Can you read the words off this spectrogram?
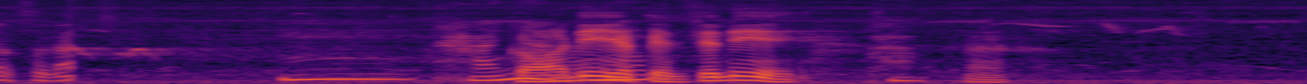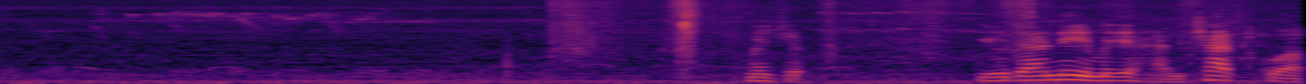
ลักษณะอืมหายากก่อนี่คจะรับเป็นเช่นนี้ครับอ่าไม่จะอยู่ด้านนี้มันจะหันชัดกว่า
